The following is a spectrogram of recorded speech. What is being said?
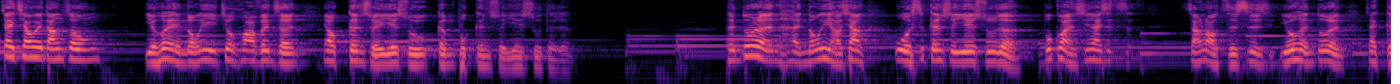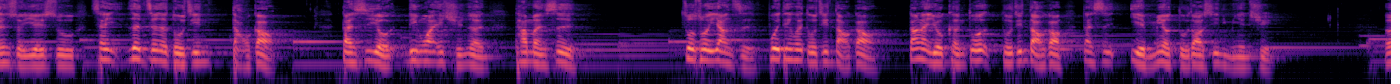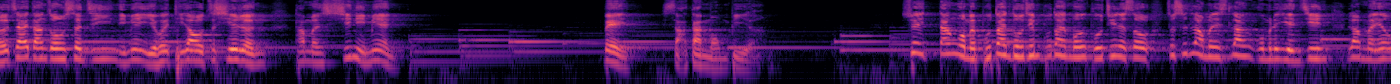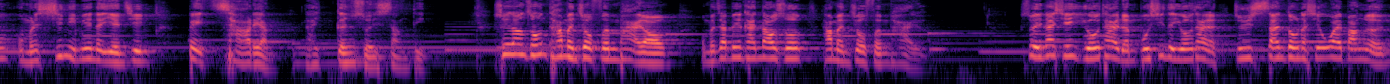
在教会当中，也会很容易就划分成要跟随耶稣跟不跟随耶稣的人。很多人很容易好像我是跟随耶稣的，不管现在是。长老执事有很多人在跟随耶稣，在认真的读经祷告，但是有另外一群人，他们是做做样子，不一定会读经祷告。当然有很多读经祷告，但是也没有读到心里面去。而在当中，圣经里面也会提到这些人，他们心里面被撒旦蒙蔽了。所以，当我们不断读经、不断蒙读经的时候，就是让我们让我们的眼睛，让我们用我们的心里面的眼睛被擦亮，来跟随上帝。所以当中，他们就分派喽。我们这边看到说，他们就分派了。所以那些犹太人，不信的犹太人，就去煽动那些外邦人。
